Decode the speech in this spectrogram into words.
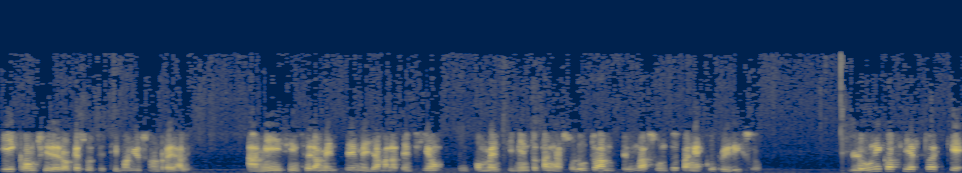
y consideró que sus testimonios son reales. A mí, sinceramente, me llama la atención un convencimiento tan absoluto ante un asunto tan escurridizo. Lo único cierto es que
